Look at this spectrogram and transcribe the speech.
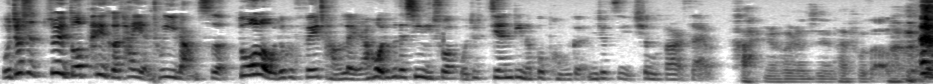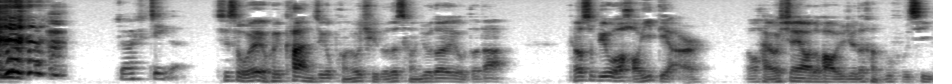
我就是最多配合他演出一两次，多了我就会非常累，然后我就会在心里说，我就坚定的不捧哏，你就自己去凡尔赛了，嗨，人和人之间太复杂了。主要是这个。其实我也会看这个朋友取得的成就到底有多大。他要是比我好一点儿，然后还要炫耀的话，我就觉得很不服气。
